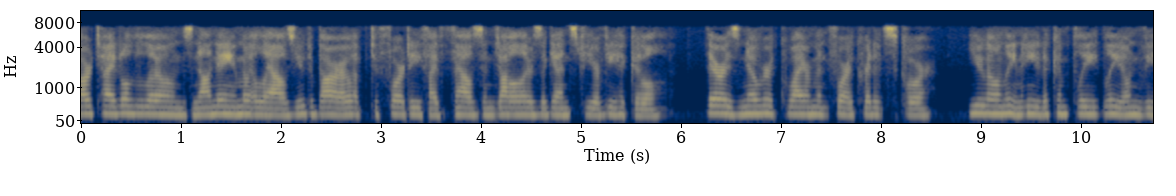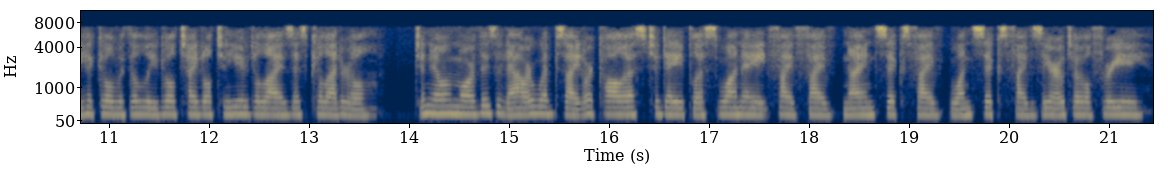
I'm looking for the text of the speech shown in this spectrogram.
Car titled loans Nanaimo allows you to borrow up to $45,000 against your vehicle. There is no requirement for a credit score. You only need a completely owned vehicle with a legal title to utilize as collateral. To know more, visit our website or call us today plus 1 855 965 1650 toll free.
